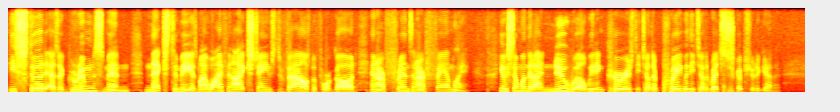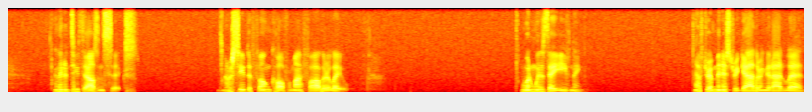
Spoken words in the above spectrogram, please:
he stood as a groomsman next to me as my wife and I exchanged vows before God and our friends and our family. He was someone that I knew well. We'd encouraged each other, prayed with each other, read scripture together. And then in 2006, I received a phone call from my father late one Wednesday evening after a ministry gathering that I had led.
